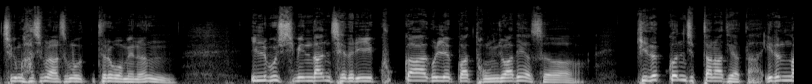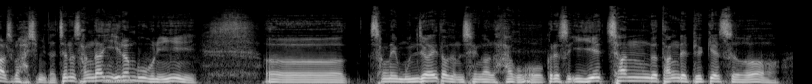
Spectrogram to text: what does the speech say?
지금 하신 말씀을 들어보면은 일부 시민단체들이 국가 권력과 동조화되어서 기득권 집단화되었다 이런 말씀을 하십니다. 저는 상당히 음. 이런 부분이 어 상당히 문제가 있다고 저는 생각을 하고 그래서 이해찬 그 당 대표께서 어,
